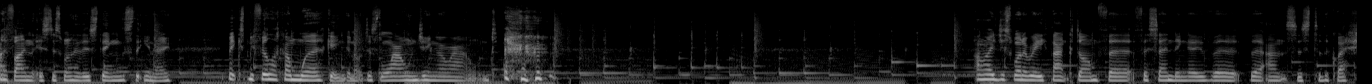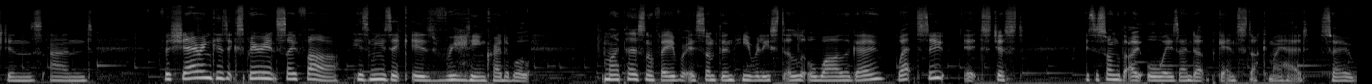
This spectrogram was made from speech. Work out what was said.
I find that it's just one of those things that, you know, makes me feel like I'm working and not just lounging around. I just want to really thank Dom for, for sending over the answers to the questions and for sharing his experience so far. His music is really incredible. My personal favourite is something he released a little while ago, Wetsuit. It's just, it's a song that I always end up getting stuck in my head. So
